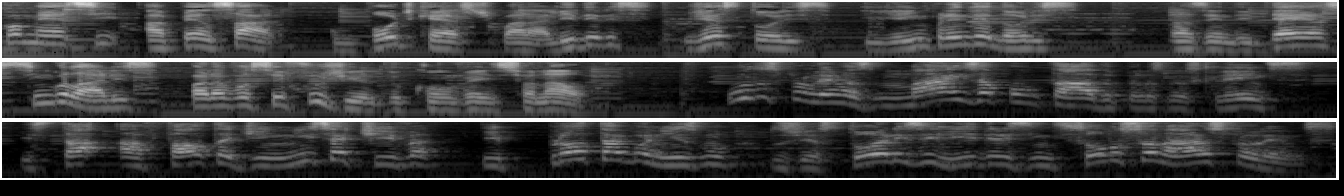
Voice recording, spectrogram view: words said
Comece a Pensar, um podcast para líderes, gestores e empreendedores, trazendo ideias singulares para você fugir do convencional. Um dos problemas mais apontados pelos meus clientes está a falta de iniciativa e protagonismo dos gestores e líderes em solucionar os problemas.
